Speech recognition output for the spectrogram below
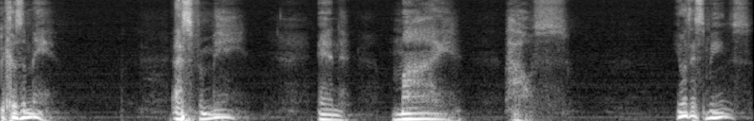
Because of me. As for me and my house. You know what this means?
